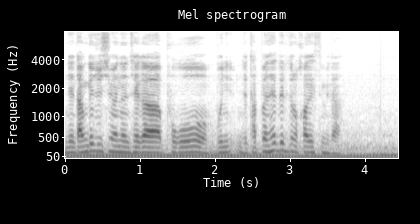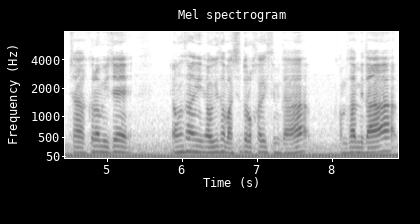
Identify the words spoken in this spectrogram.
이제 남겨주시면은 제가 보고 문의 이제 답변해드리도록 하겠습니다. 자 그럼 이제 영상이 여기서 마치도록 하겠습니다. 감사합니다.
